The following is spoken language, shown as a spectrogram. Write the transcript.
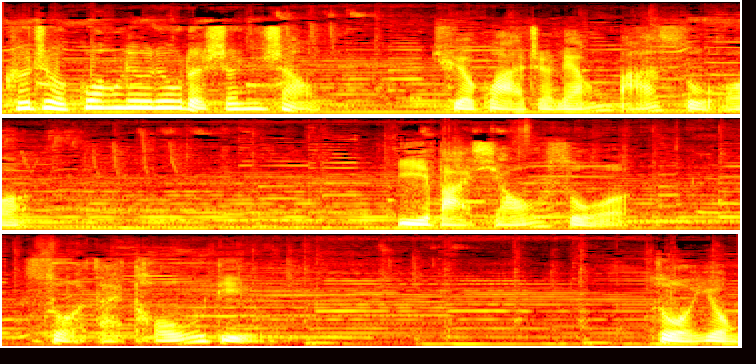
可这光溜溜的身上，却挂着两把锁，一把小锁锁在头顶，作用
